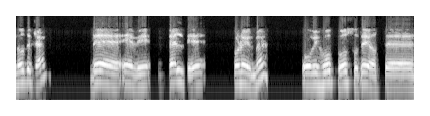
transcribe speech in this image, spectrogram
nådde frem. Det er vi veldig fornøyd med. Og vi håper også det at eh,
